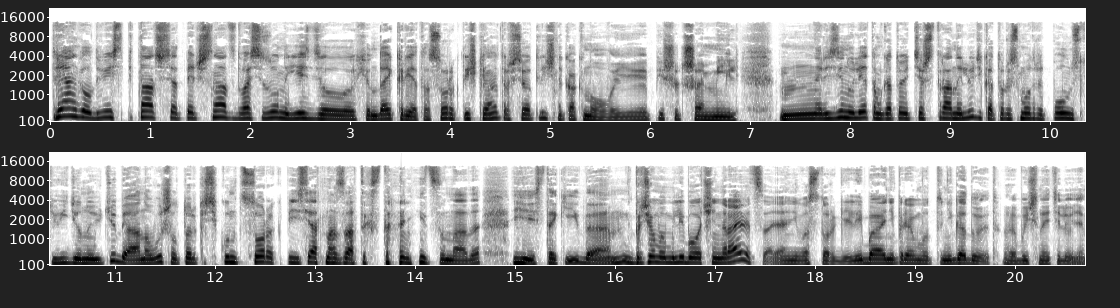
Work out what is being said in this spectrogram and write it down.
Триангл 215, 65, 16, два сезона ездил Hyundai Creta. 40 тысяч километров, все отлично, как новый, э, пишет Шамиль. Резину летом готовят те же странные люди, которые смотрят полностью видео на YouTube, а оно вышло только секунд 40-50 назад, их страница надо. Есть такие, да. Причем им либо очень нравится, они в восторге, либо они прям вот негодуют, обычно эти люди.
